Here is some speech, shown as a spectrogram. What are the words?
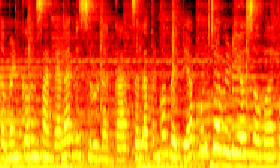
कमेंट करून सांगायला विसरू नका. चला तर मग भेटूया पुढच्या व्हिडिओसोबत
